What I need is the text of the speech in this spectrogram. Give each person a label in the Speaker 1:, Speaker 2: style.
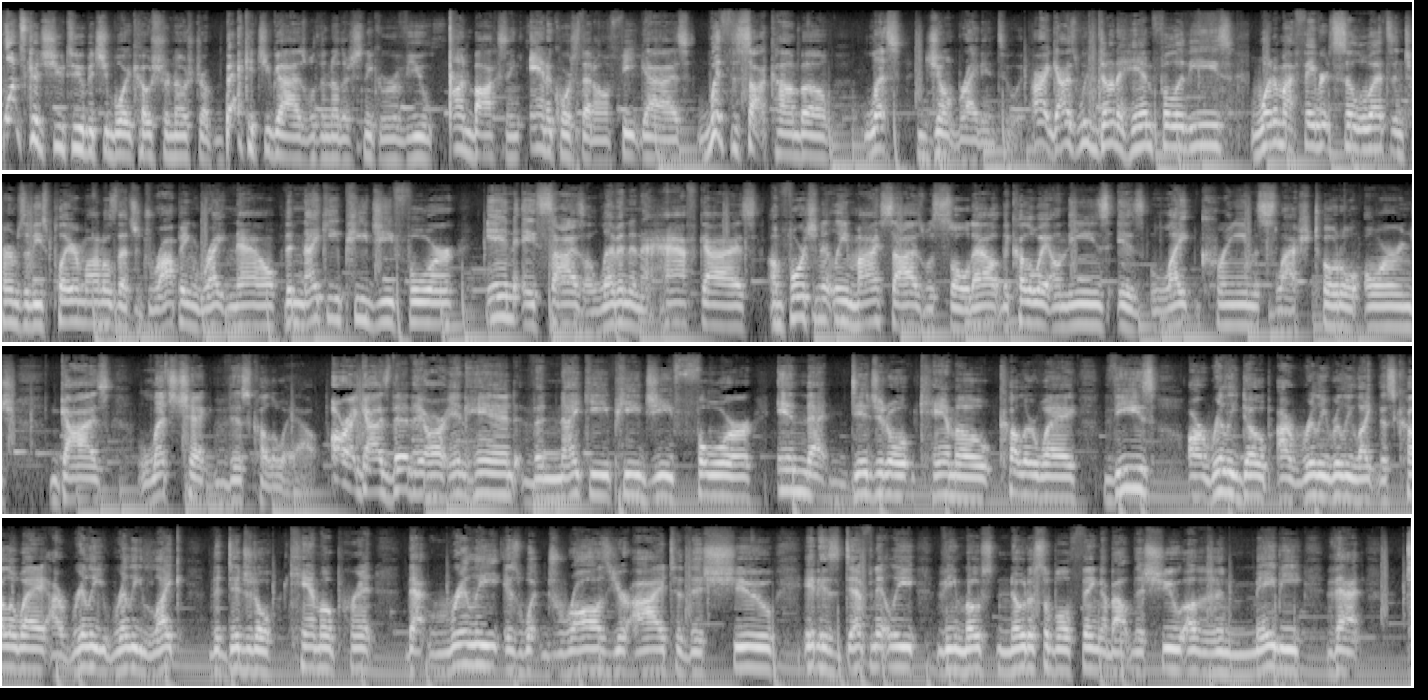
Speaker 1: What's good YouTube? It's your boy Codstra Nostra back at you guys with another sneaker review, unboxing, and of course that on feet guys with the sock combo. Let's jump right into it. All right guys, we've done a handful of these. One of my favorite silhouettes in terms of these player models that's dropping right now, the Nike PG4 in a size 11 and a half guys. Unfortunately, my size was sold out. The colorway on these is light cream slash total orange. Guys, let's check this colorway out. All right, guys, there they are in hand. The Nike PG4 in that digital camo colorway. These are really dope. I really, really like this colorway. I really, really like the digital camo print that really is what draws your eye to this shoe. It is definitely the most noticeable thing about this shoe other than maybe that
